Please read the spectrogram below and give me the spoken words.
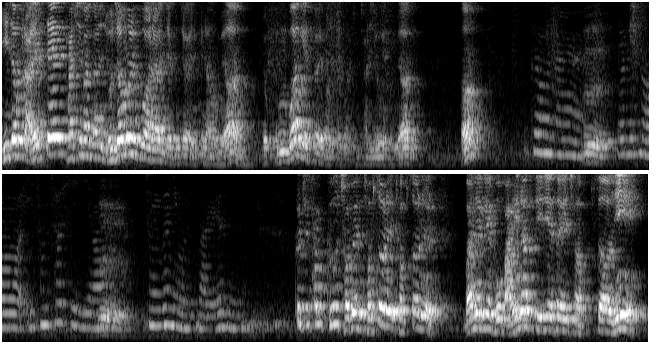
이 점을 알 때 다시 만나는 요 점을 구하라 이제 문제가 이렇게 나오면 요 근과 계수의 관계만 좀 잘 이용해주면 어? 그러면은 음, 여기서 이 3차식이랑 음. 중근이 뭔지 알려주는 그렇지. 삼, 그 점에서 접선을 접선을 만약에 뭐 마이너스 1에서의 접선이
